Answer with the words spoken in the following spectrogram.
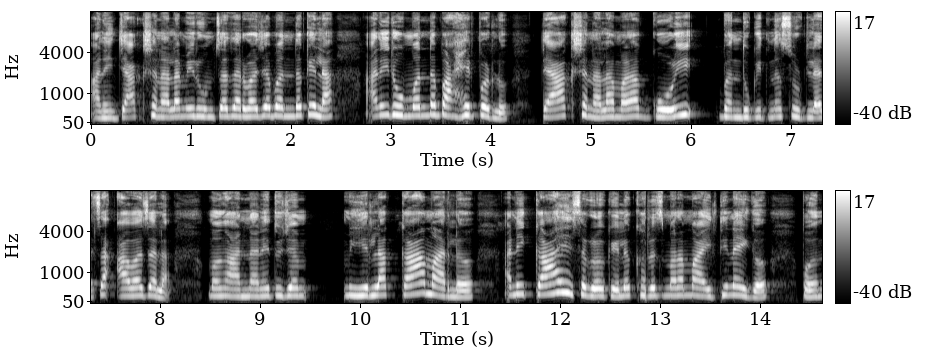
आणि ज्या क्षणाला मी रूमचा दरवाजा बंद केला आणि रूमबंद बाहेर पडलो त्या क्षणाला मला गोळी बंदुकीतनं सुटल्याचा आवाज आला. मग अण्णाने तुझ्या मिहीरला का मारलं? आणि का हे सगळं केलं? खरंच मला माहिती नाही गं. पण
